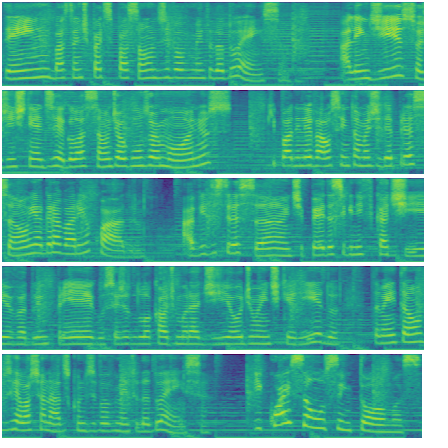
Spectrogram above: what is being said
tem bastante participação no desenvolvimento da doença. Além disso, a gente tem a desregulação de alguns hormônios que podem levar aos sintomas de depressão e agravarem o quadro. A vida estressante, perda significativa do emprego, seja do local de moradia ou de um ente querido, também estão relacionados com o desenvolvimento da doença. E quais são os sintomas?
